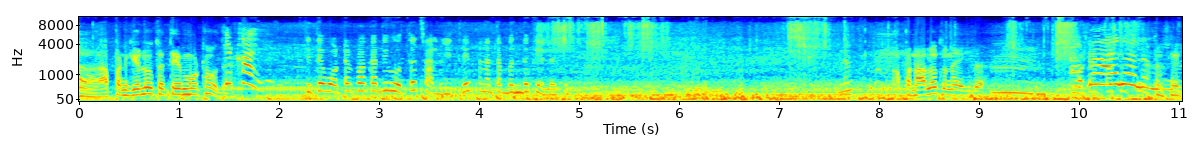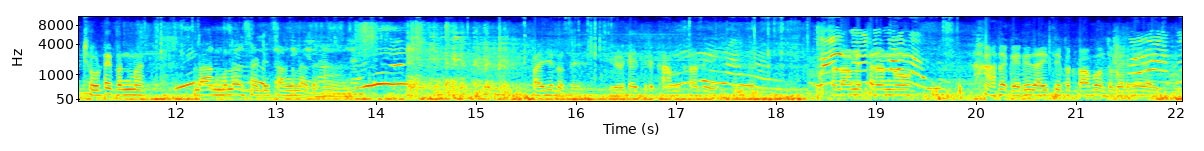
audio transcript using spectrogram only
आपण गेलो होतो ते मोठं होतं. तिथे वॉटर पार्क आधी होतं चालू इथे पण आता बंद केलं ते? आपण आलो होतो ना एकदा. हम्म. वॉटर पार्क छोटे पण मग लहान मुलांसाठी चांगलं होतं हां. पाहिजे होते. तिकडे काहीतरी काम चालू आहे. चला मित्रांनो आता घरी जायचे पण बाबा म्हणतो घरी नाही जायचं.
